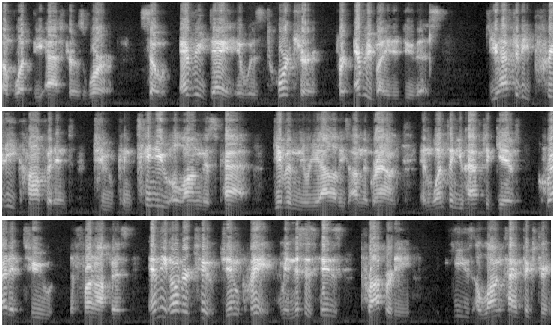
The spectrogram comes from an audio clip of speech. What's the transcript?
of what the Astros were. So every day it was torture for everybody to do this. You have to be pretty confident to continue along this path given the realities on the ground. And one thing you have to give credit to the front office and the owner too, Jim Crane. I mean, this is his property he's a longtime fixture in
